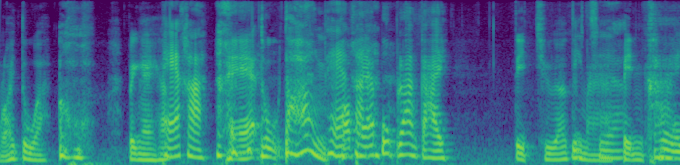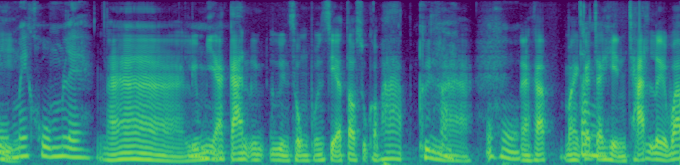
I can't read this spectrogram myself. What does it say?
200 ตัวโอ้โห เป็นไงครับ แพ้ค่ะ แพ้ถูกต้องแพ้พอค่ะแพ้ปุ๊บร่างกาย ติดเชื้อขึ้ตินดมาเชื้อเป็นไข้โอ้โหไม่คุ้มเลยนะหรือมีอาการอื่น ๆ ส่งผลเสียต่อสุขภาพขึ้นมาโอ้โหนะครับ มันก็ต้องจะเห็นชัดเลยว่า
